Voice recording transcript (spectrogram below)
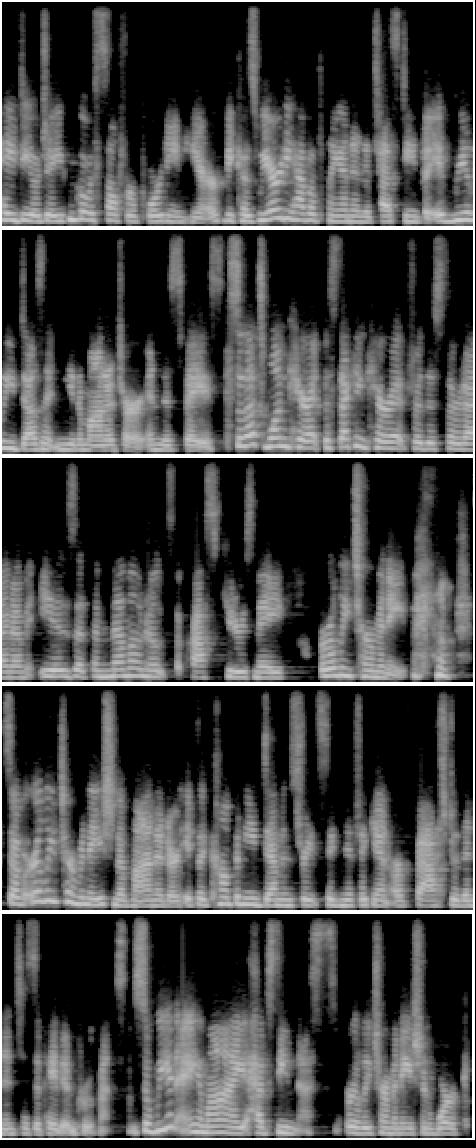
hey, DOJ, you can go with self reporting here because we already have a plan and a testing, but it really doesn't need a monitor in this space. So that's one carrot. The second carrot for this third item is that the memo notes that prosecutors may early terminate. so, early termination of monitor if the company demonstrates significant or faster than anticipated improvements. So, we at AMI have seen this early termination work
